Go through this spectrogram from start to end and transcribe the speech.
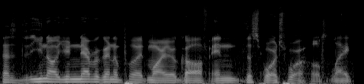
that's you know you're never gonna put Mario Golf in the sports world. Like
